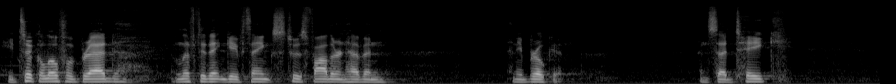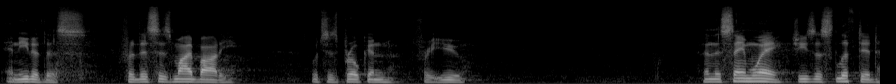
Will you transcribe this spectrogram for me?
he took a loaf of bread, lifted it, and gave thanks to his Father in heaven, and he broke it and said, Take and eat of this, for this is my body, which is broken for you. And in the same way, Jesus lifted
